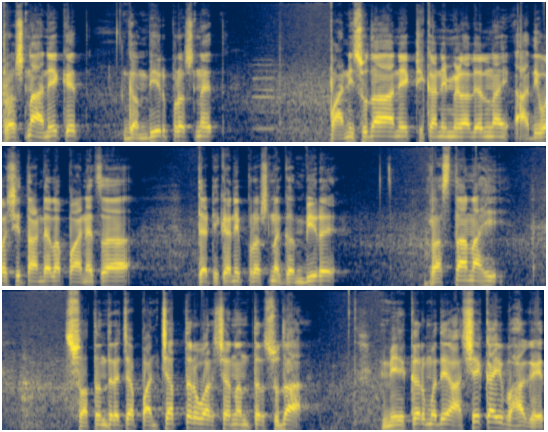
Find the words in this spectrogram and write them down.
प्रश्न अनेक आहेत गंभीर प्रश्न आहेत. पाणीसुद्धा अनेक ठिकाणी मिळालेलं नाही. आदिवासी तांड्याला पाण्याचा त्या ठिकाणी प्रश्न गंभीर आहे. रस्ता नाही. स्वातंत्र्याच्या पंच्याहत्तर वर्षानंतर सुद्धा मेहकरमध्ये असे काही भाग आहेत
